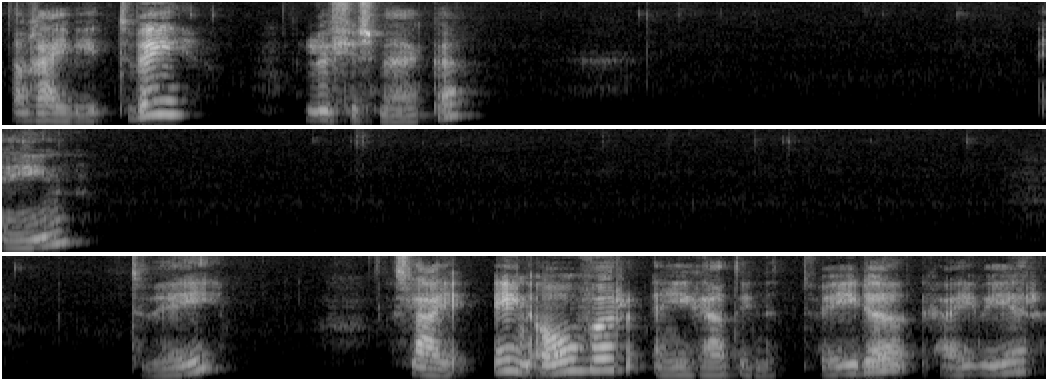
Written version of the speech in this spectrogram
Dan ga je weer twee lusjes maken. 1 2 sla je 1 over en je gaat in de tweede ga je weer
